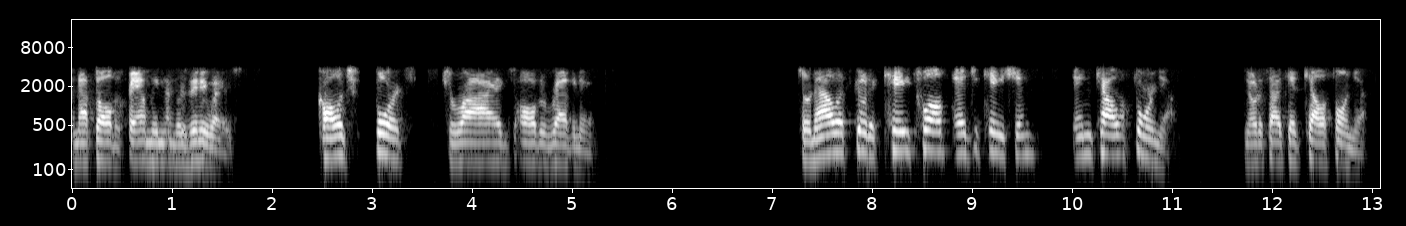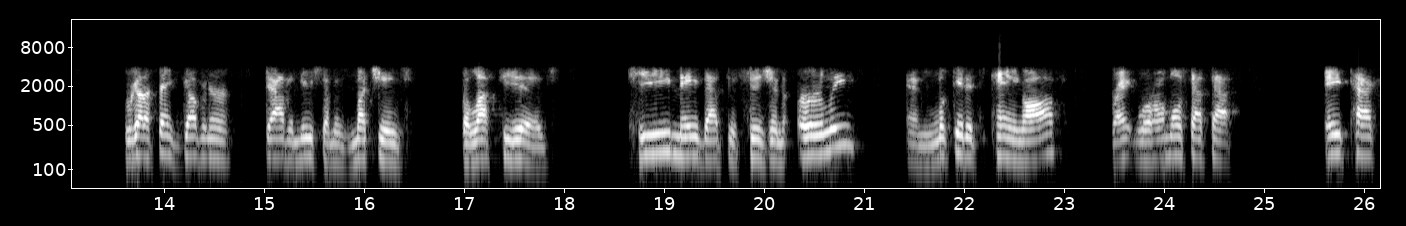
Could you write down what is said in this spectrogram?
and that's all the family members, anyways. College sports drives all the revenue. So now let's go to K 12 education in California. Notice I said California. We got to thank Governor Gavin Newsom as much as the left he is. He made that decision early, and look at it's paying off right? We're almost at that apex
